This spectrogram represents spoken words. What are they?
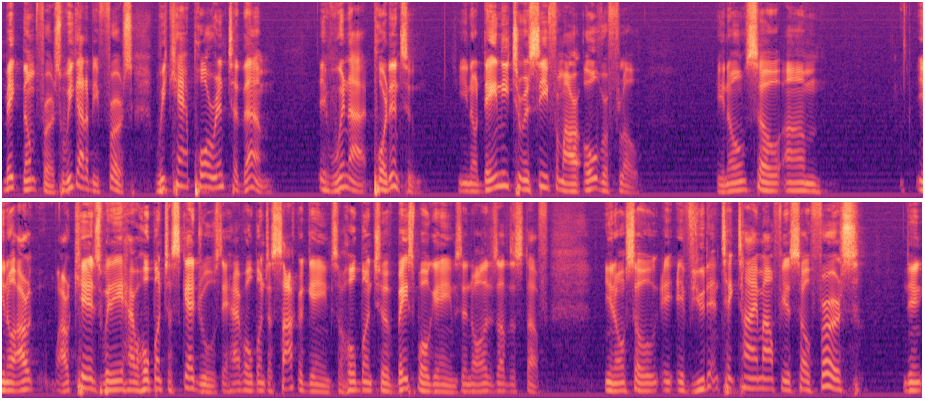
make them first. We got to be first. We can't pour into them if we're not poured into. You know, they need to receive from our overflow. You know, so, um, you know, our, our kids, they have a whole bunch of schedules. They have a whole bunch of soccer games, a whole bunch of baseball games, and all this other stuff. You know, so if you didn't take time out for yourself first, then,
